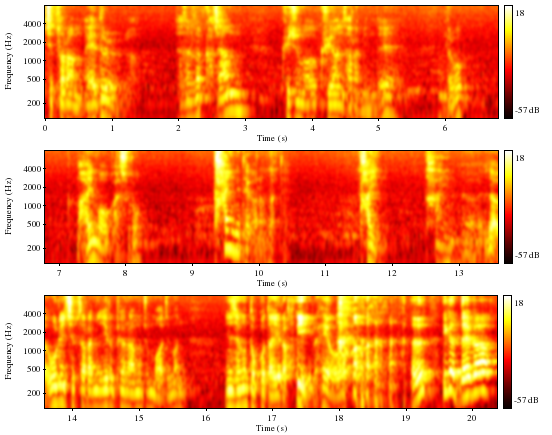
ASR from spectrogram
집사람, 애들 세상에서 가장 귀중하고 귀한 사람인데 결국 나이 먹어갈수록 타인이 돼가는 것 같아. 타인. 타인. 어, 우리 집사람이 이런 표현하면 좀 뭐하지만 인생은 독고다이라고 얘기를 해요. 어? 그러니까 내가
